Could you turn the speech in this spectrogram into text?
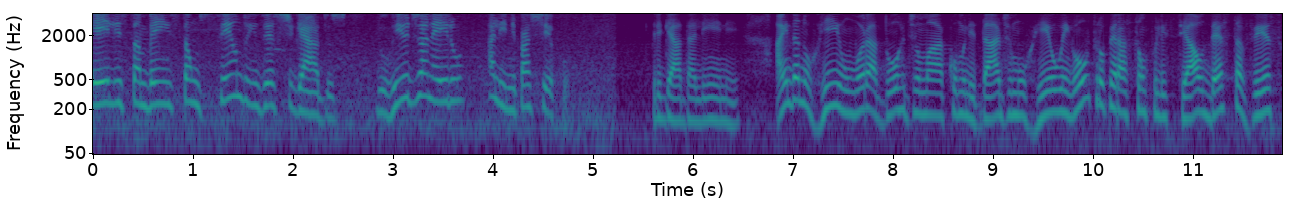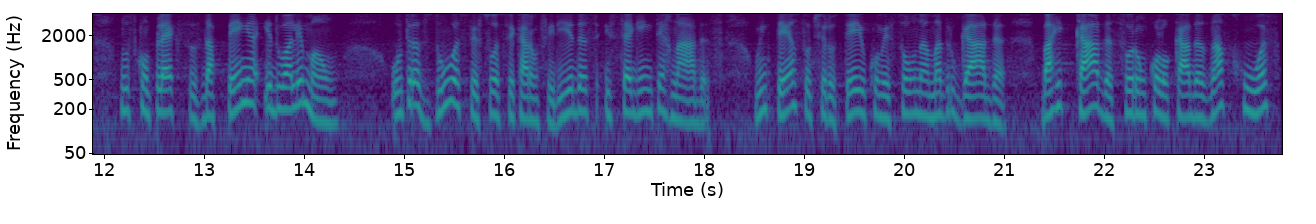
Eles também estão sendo investigados. Do Rio de Janeiro, Aline Pacheco. Obrigada, Aline. Ainda no Rio, um morador de uma comunidade morreu em outra operação policial, desta vez nos complexos da Penha e do Alemão. Outras duas pessoas ficaram feridas e seguem internadas. O intenso tiroteio começou na madrugada. Barricadas foram colocadas nas ruas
